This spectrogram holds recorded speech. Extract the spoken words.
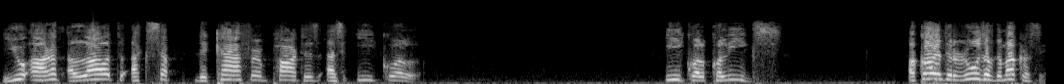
you are not allowed to accept the kafir parties as equal, equal colleagues. According to the rules of democracy,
